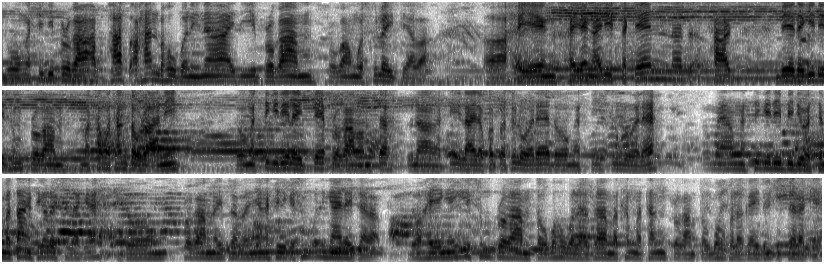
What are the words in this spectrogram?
Do nga si di program phát pas ahan bahu bani na di program program ko sulay tiya ba. hay hayeng ay di second third day dagi di thum program matang matang tawra ani. Do nga si gidi lay te program amta. Do nga si laila kot pa suloire do nga si suloire. So mayam ngasigidi video sa matang sigalo sila ka dong program na itraba niya ngasigidi kasum ulinga ila itraba. Do hayang ay sum program to bo wala ga matang matang program to bo wala ga idun isara ke.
